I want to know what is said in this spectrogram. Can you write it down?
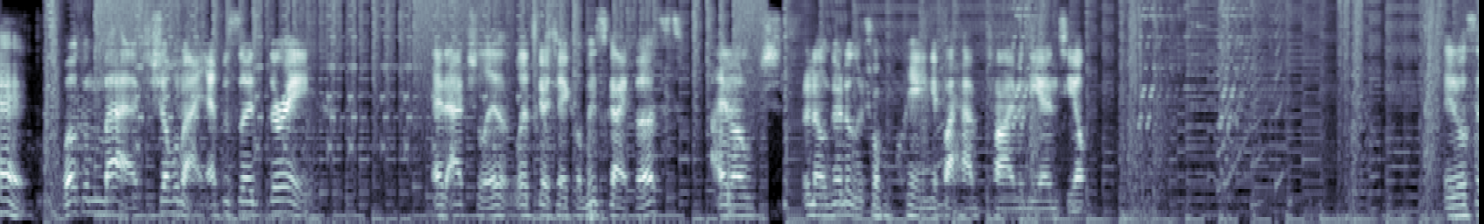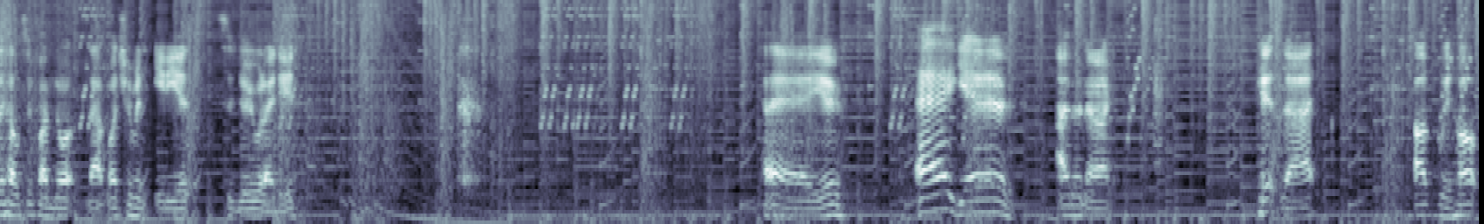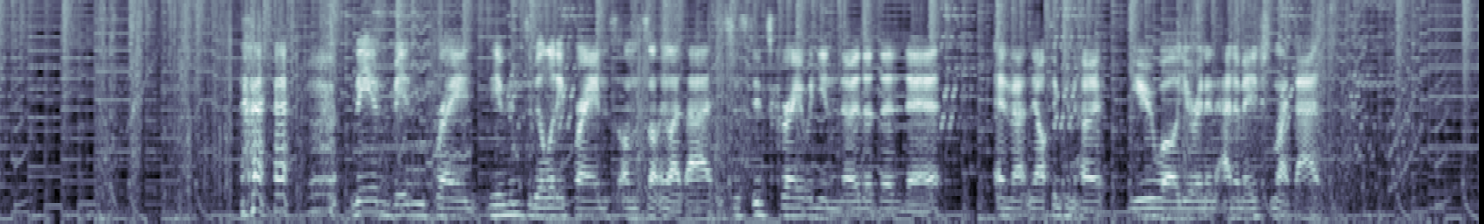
Okay, welcome back to Shovel Knight, episode 3. And actually, let's go take on this guy first. And I'll, and I'll go to the Tropical King if I have time in the end here. It also helps if I'm not that much of an idiot to do what I did. hey, you. Hey, you. I don't know. Hit that. Up we hop. The invin frame, the invincibility frames on something like that, it's just, it's great when you know that they're there and that nothing can hurt you while you're in an animation like that.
